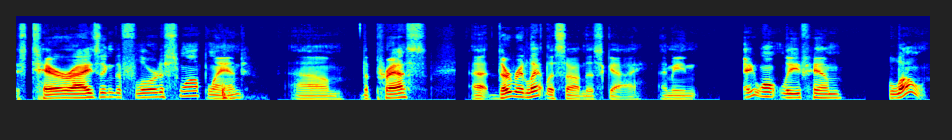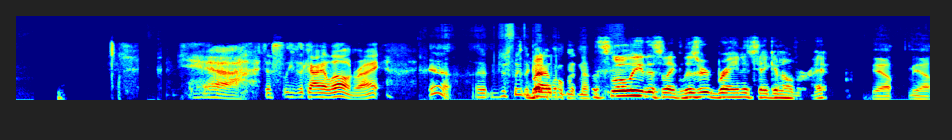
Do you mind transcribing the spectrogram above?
is terrorizing the Florida swampland. Um, the press, uh, they're relentless on this guy. I mean, they won't leave him alone. Yeah, just leave the guy alone, right? Yeah, uh, just leave the But- guy alone. But no, But slowly, this like lizard brain is taking over, right? yeah, yeah.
